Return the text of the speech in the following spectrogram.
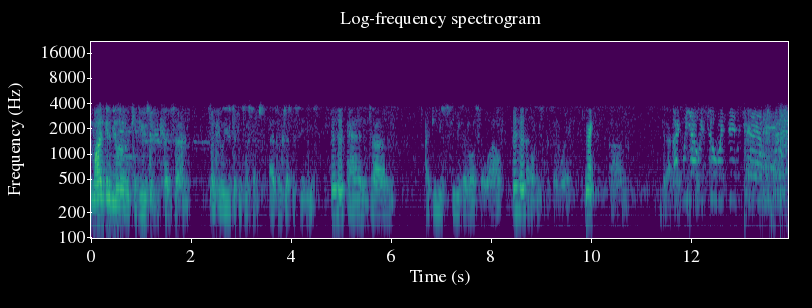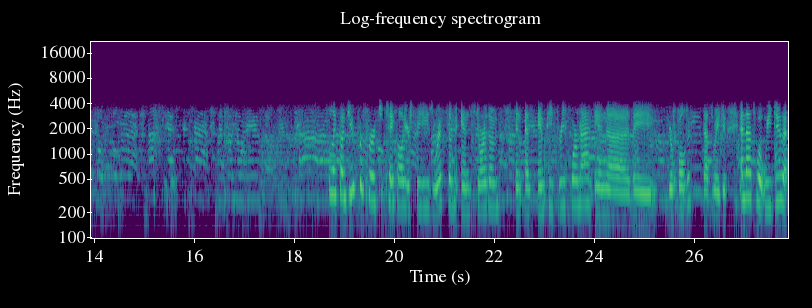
Mine's going to be a little bit confusing because um, some people use different systems, as in just the CDs, Mhm. and um, I do use the CDs every once in a while. Mhm. I don't use it the same way. Right. Um, but that's Like, do you prefer to take all your CDs, rip them, and store them in as MP3 format in uh, the your folder? That's what you do, and that's what we do at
